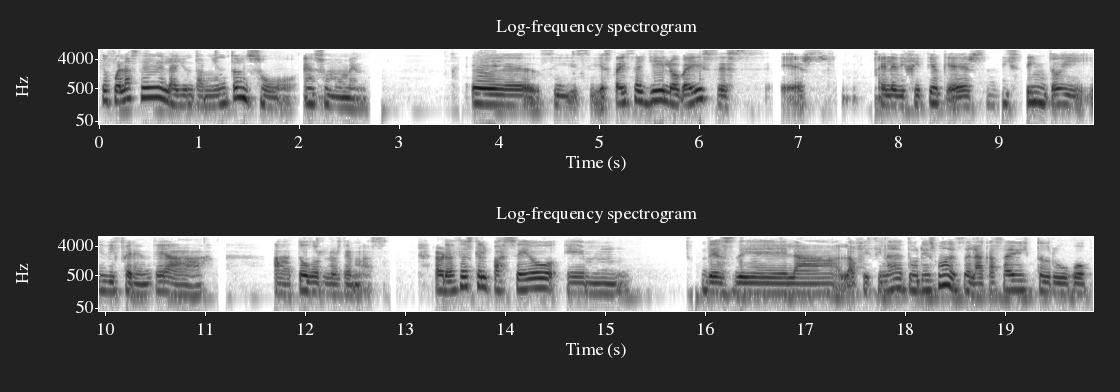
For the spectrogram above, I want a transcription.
que fue la sede del ayuntamiento en su, en su momento. Eh, si, estáis allí y lo veis, es, el edificio que es distinto y, diferente a, todos los demás. La verdad es que el paseo em, desde la, oficina de turismo, desde la casa de Víctor Hugo,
